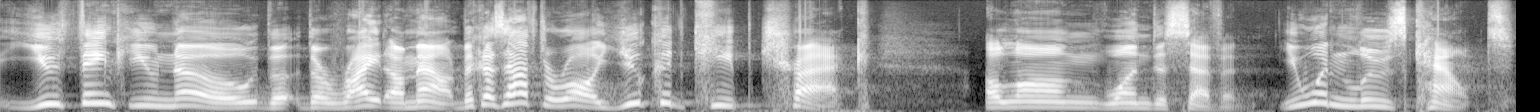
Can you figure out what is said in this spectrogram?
you think you know the, the right amount, because after all, you could keep track along one to seven. You wouldn't lose count.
